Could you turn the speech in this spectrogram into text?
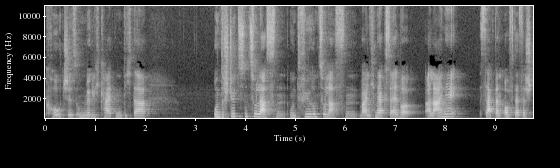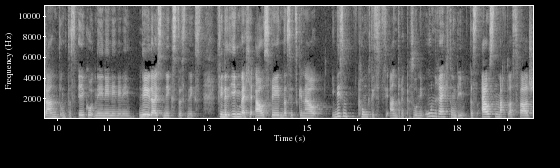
Coaches und Möglichkeiten, dich da unterstützen zu lassen und führen zu lassen, weil ich merke selber, alleine sagt dann oft der Verstand und das Ego, nee, nee, nee, nee, nee, nee, da ist nichts, das ist nichts. Findet irgendwelche Ausreden, dass jetzt genau in diesem Punkt ist jetzt die andere Person im Unrecht und das Außen macht was falsch.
